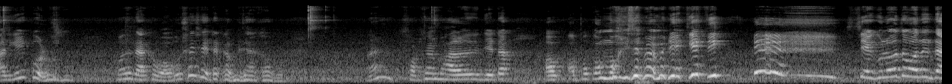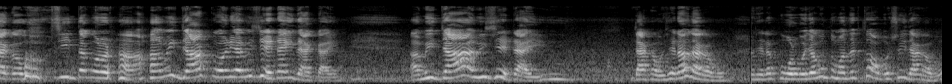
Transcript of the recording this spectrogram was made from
আজকেই করব। বলে দেখাবো, অবশ্যই সেটাকে আমি দেখাবো। হ্যাঁ সবসময় ভালো যেটা অপকম্য হিসেবে আমি রেখে দিই। সেগুলোও তোমাদের দেখাবো, চিন্তা করো না। আমি যা করি, আমি সেটাই দেখাই। আমি যা, আমি সেটাই দেখাবো, সেটাও দেখাবো। সেটা করব যখন, তোমাদের তো অবশ্যই দেখাবো।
